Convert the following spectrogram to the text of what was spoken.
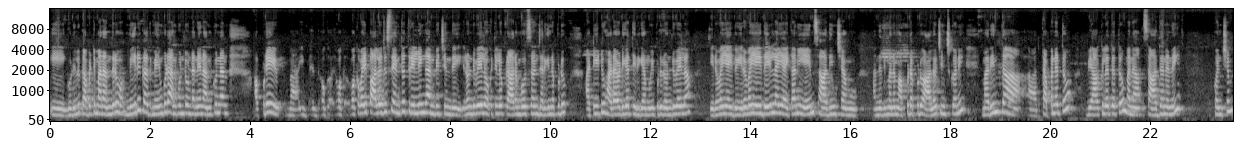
ఈ గుడులు. కాబట్టి మనందరూ మీరే కాదు మేము కూడా అనుకుంటూ ఉంటాం. నేను అనుకున్నాను అప్పుడే ఒక ఒక- ఒకవైపు ఆలోచిస్తే ఎంతో థ్రిల్లింగ్గా అనిపించింది. రెండు వేల ఒకటిలో ప్రారంభోత్సవం జరిగినప్పుడు అటు ఇటు హడావిడిగా తిరిగాము. ఇప్పుడు రెండు వేల ఇరవై ఐదు ఇరవై ఐదేళ్ళు అయ్యాయి కానీ ఏం సాధించాము అన్నది మనం అప్పుడప్పుడు ఆలోచించుకొని మరింత తపనతో వ్యాకులతతో మన సాధనని కొంచెం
